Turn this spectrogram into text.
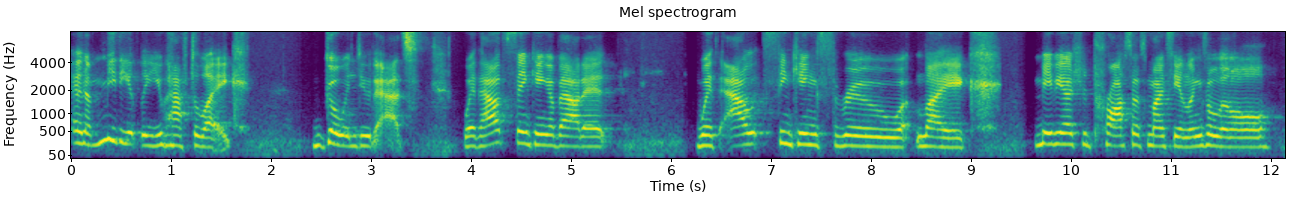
and immediately you have to like go and do that without thinking about it, without thinking through like maybe I should process my feelings a little.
